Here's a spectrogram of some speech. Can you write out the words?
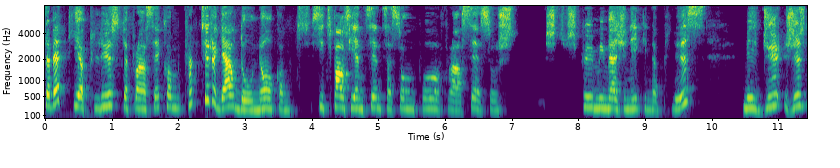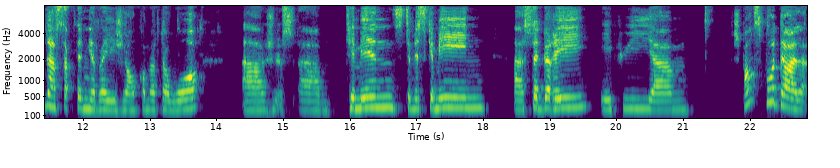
bête qu'il y a plus de Français. Comme quand tu regardes au nom, comme si tu penses Yensin, ça ne sonne pas français. je, peux m'imaginer qu'il y en a plus. Mais juste dans certaines régions, comme Ottawa, euh, euh, Timmins, Temiskaming, euh, Sudbury, et puis euh, je pense pas dans,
